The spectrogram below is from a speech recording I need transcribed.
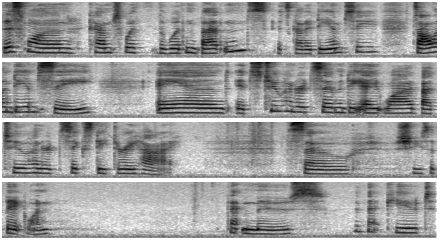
This one comes with the wooden buttons. It's got a DMC. It's all in DMC. And it's 278 wide by 263 high. So she's a big one. That moose. Isn't that cute?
